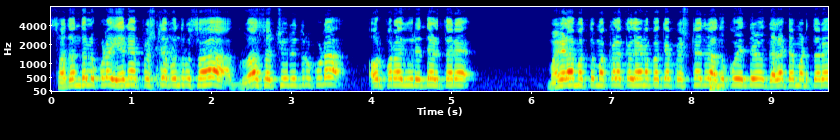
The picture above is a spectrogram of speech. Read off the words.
ಸದನದಲ್ಲೂ ಕೂಡ ಏನೇ ಪ್ರಶ್ನೆ ಬಂದರೂ ಸಹ ಗೃಹ ಸಚಿವರಿದ್ದರೂ ಕೂಡ ಅವ್ರ ಪರವಾಗಿ ಇವ್ರು ಎದ್ದೇಳ್ತಾರೆ. ಮಹಿಳಾ ಮತ್ತು ಮಕ್ಕಳ ಕಲ್ಯಾಣ ಬಗ್ಗೆ ಪ್ರಶ್ನೆ ಇದ್ರೆ ಅದಕ್ಕೂ ಎದ್ದು ಗಲಾಟೆ ಮಾಡ್ತಾರೆ.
